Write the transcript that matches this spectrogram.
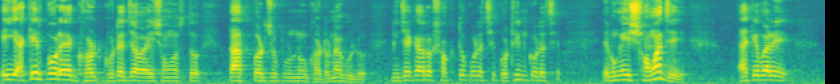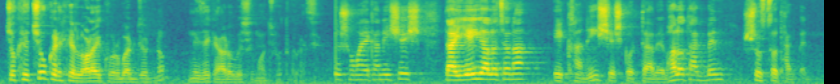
এই একের পর এক ঘট- যাওয়া এই সমস্ত তাৎপর্যপূর্ণ ঘটনাগুলো নিজেকে আরও শক্ত করেছে, কঠিন করেছে এবং এই সমাজে একেবারে চোখে চোখ রেখে লড়াই করবার জন্য নিজেকে আরও বেশি মজবুত করেছে। সময় এখানেই শেষ। তাই এই আলোচনা এখানেই শেষ করতে হবে। ভালো থাকবেন, সুস্থ থাকবেন।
